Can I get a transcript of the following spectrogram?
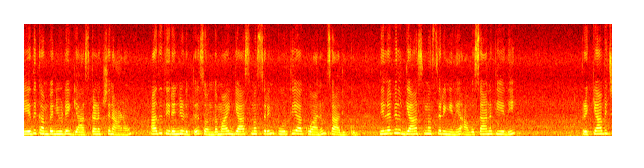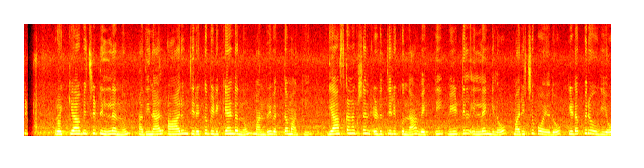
ഏത് കമ്പനിയുടെ ഗ്യാസ് കണക്ഷൻ ആണോ അത് തിരഞ്ഞെടുത്ത് സ്വന്തമായി ഗ്യാസ് മസ്റ്ററിംഗ് പൂർത്തിയാക്കുവാനും സാധിക്കും. നിലവിൽ ഗ്യാസ് മസ്റ്ററിങ്ങിന് അവസാന തീയതി പ്രഖ്യാപിച്ചി പ്രഖ്യാപിച്ചിട്ടില്ലെന്നും അതിനാൽ ആരും തിരക്ക് പിടിക്കേണ്ടെന്നും മന്ത്രി വ്യക്തമാക്കി. ഗ്യാസ് കണക്ഷൻ എടുത്തിരിക്കുന്ന വ്യക്തി വീട്ടിൽ ഇല്ലെങ്കിലോ മരിച്ചുപോയതോ കിടപ്പ് രോഗിയോ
